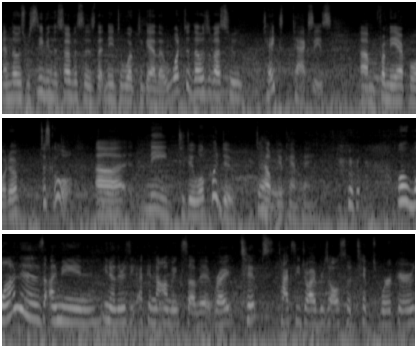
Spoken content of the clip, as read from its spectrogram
and those receiving the services that need to work together. What do those of us who take taxis um, from the airport or to school uh, need to do or could do to help your campaign? well, one is, I mean, you know, there's the economics of it, right? Tips, taxi drivers also tipped workers.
